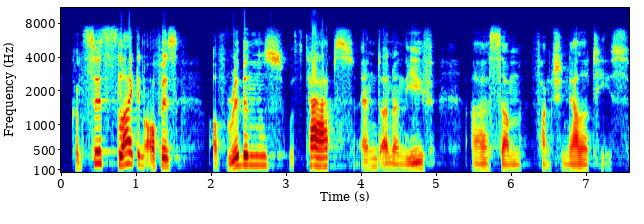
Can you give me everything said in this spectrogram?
It consists like an Office of ribbons with tabs and underneath uh, some functionalities.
